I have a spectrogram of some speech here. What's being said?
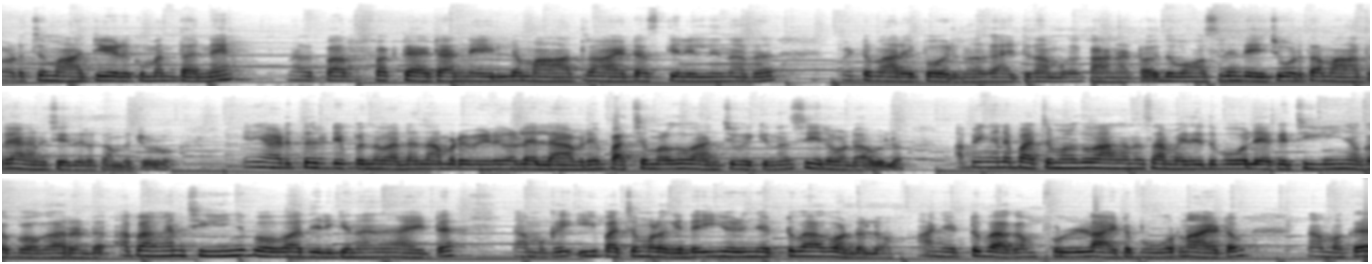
തുടച്ച് മാറ്റിയെടുക്കുമ്പം തന്നെ നല്ല പെർഫെക്റ്റ് ആയിട്ട് ആ നെയിലിൽ മാത്രമായിട്ട് ആ സ്കിന്നിൽ നിന്ന് അത് വിട്ടുമാറി പോരുന്നതായിട്ട് നമുക്ക് കാണാം കേട്ടോ. ഇത് വാസലിൻ തേച്ച് കൊടുത്താൽ മാത്രമേ അങ്ങനെ ചെയ്തെടുക്കാൻ പറ്റുള്ളൂ. ഇനി അടുത്തൊരു ടിപ്പ് എന്ന് പറഞ്ഞാൽ നമ്മുടെ വീടുകളിൽ എല്ലാവരും പച്ചമുളക് വാങ്ങിച്ചു വെക്കുന്ന ശീലം ഉണ്ടാവുമല്ലോ. അപ്പോൾ ഇങ്ങനെ പച്ചമുളക് വാങ്ങുന്ന സമയത്ത് ഇതുപോലെയൊക്കെ ചീഞ്ഞൊക്കെ പോകാറുണ്ട്. അപ്പോൾ അങ്ങനെ ചീഞ്ഞ് പോവാതിരിക്കുന്നതിനായിട്ട് നമുക്ക് ഈ പച്ചമുളകിന്റെ ഈ ഒരു ഞെട്ടുഭാഗം ഉണ്ടല്ലോ ആ ഞെട്ടുഭാഗം ഫുള്ളായിട്ട് പൂർണമായിട്ടും നമുക്ക്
